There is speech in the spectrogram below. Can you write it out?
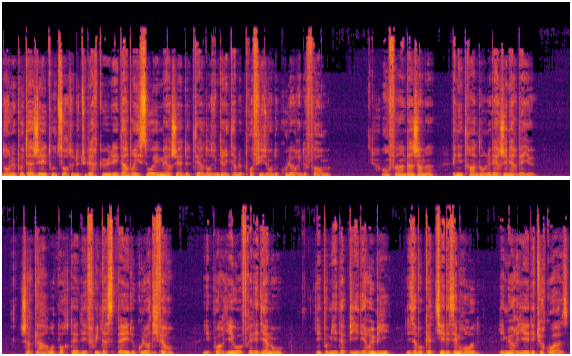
Dans le potager, toutes sortes de tubercules et d'arbrisseaux émergeaient de terre dans une véritable profusion de couleurs et de formes. Enfin, Benjamin pénétra dans le verger merveilleux. Chaque arbre portait des fruits d'aspect et de couleurs différents. Les poiriers offraient des diamants, les pommiers d'apis des rubis, les avocatiers des émeraudes, les mûriers des turquoises.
